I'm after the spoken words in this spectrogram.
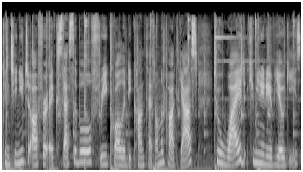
continue to offer accessible, free quality content on the podcast to a wide community of yogis.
